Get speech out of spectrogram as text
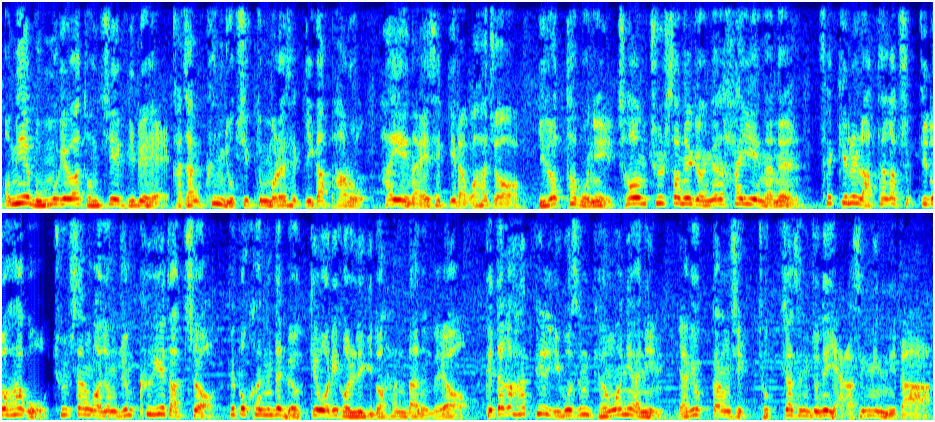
어미의 몸무게와 덩치에 비례해 가장 큰 육식동물의 새끼가 바로 하이에나의 새끼라고 하죠. 이렇다 보니 처음 출산을 겪는 하이에나는 새끼를 낳다가 죽기도 하고 출산 과정 중 크게 다쳐 회복하는데 몇 개월이 걸리기도 한다는데요. 게다가 하필 이곳은 병원이 아닌 약육강식 적자 생존의 야생입니다.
